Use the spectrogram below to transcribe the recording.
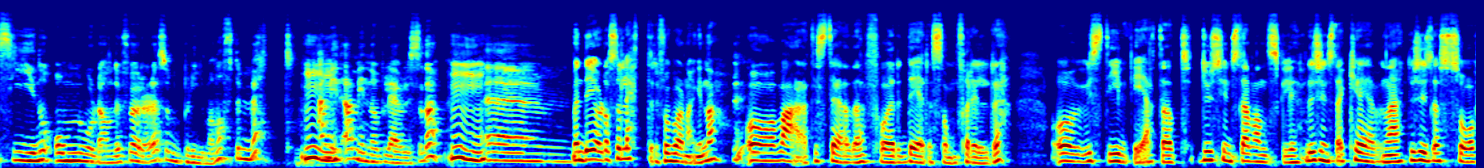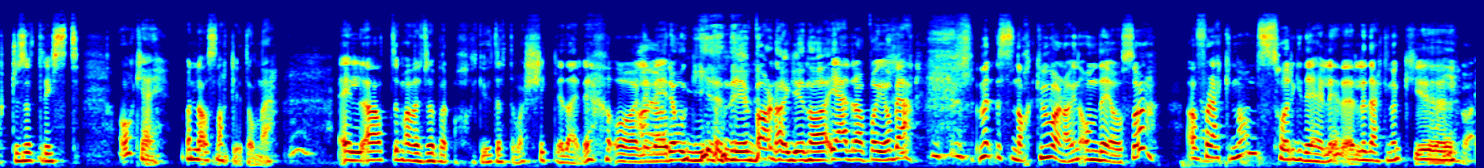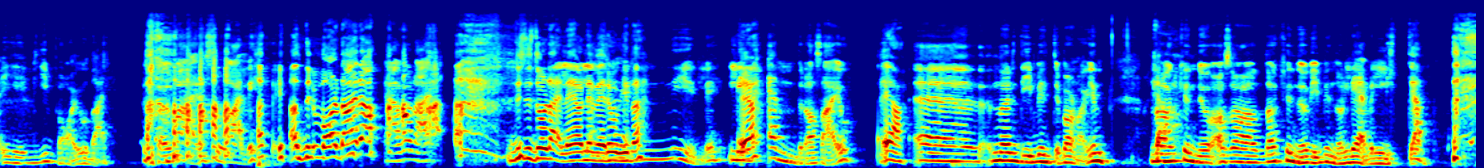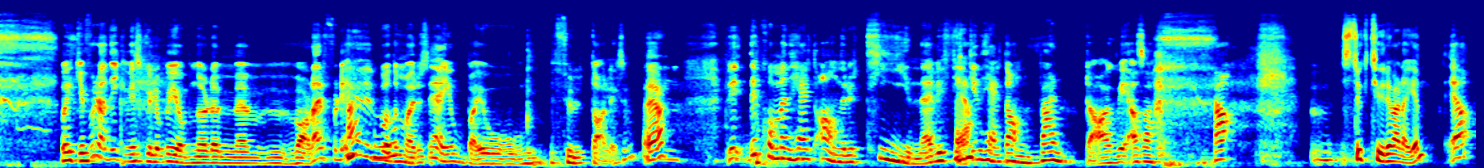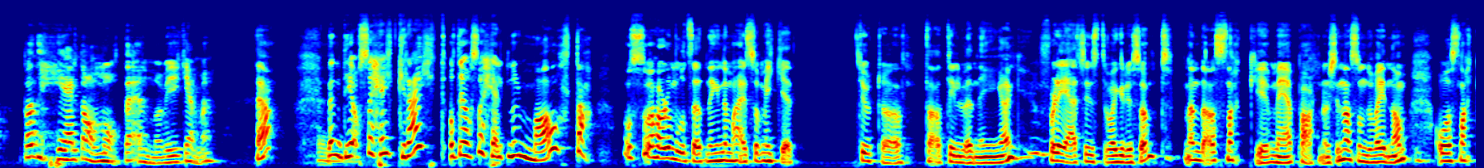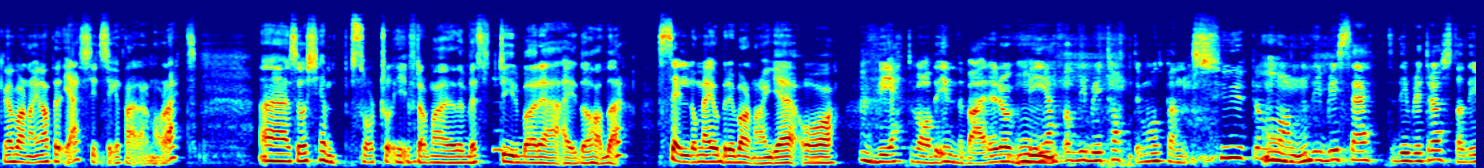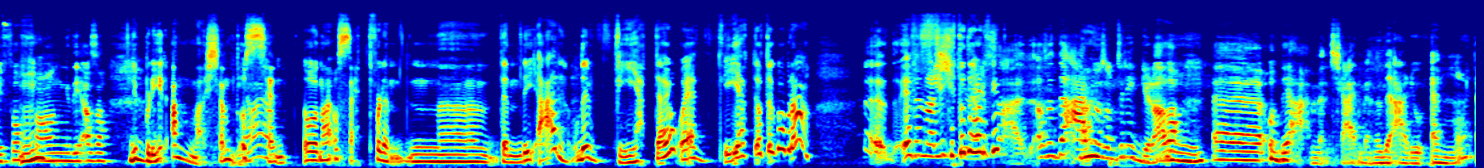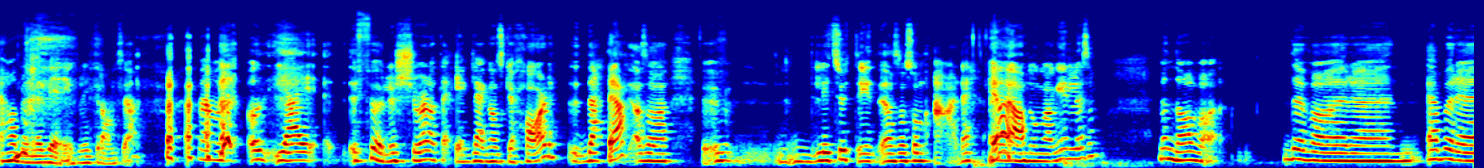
Si noe om hvordan du føler det, så blir man ofte møtt. Mm. Er, min, er min opplevelse, da. Eh, Men det gjør det også lettere for barnehagen da, å være til stede for dere som foreldre. Og hvis de vet at du syns det er vanskelig, du syns det er krevende, du syns det er sårt, du syns det er trist, ok, men la oss snakke litt om det. Eller at man vet at bare, Å, gud, dette var skikkelig deilig å levere ungen i barnehagen, og jeg drar på jobb, jeg. Men snakk med barnehagen om det også. For det er ikke noen sorg det heller, eller det er ikke nok... vi, var, vi var jo der. Skal jo være så ærlig. Ja, du var der, ja! Jeg var der. Du syntes det var deilig å levere ungene? Nydelig. Livet endra seg jo Ja. eh, når de begynte i barnehagen. Da, Ja. kunne jo, altså, da kunne jo vi begynne å leve litt igjen. Og ikke fordi at ikke vi skulle på jobb når de eh, var der, for det- både Marius og jeg jobba jo fullt da, liksom. Ja. Vi, det kom en helt annen rutine, vi fikk Ja. en helt annen hverdag. Vi, altså, ja, Struktur i hverdagen. ja, på en helt annen måte enn når vi gikk hjemme. Ja, men det er også helt greit, og det er også helt normalt, da. Og så har du motsetningen til meg som ikke turte å ta tilvenning engang, fordi jeg syntes det var grusomt. Men da snakke med partneren sin, da, som du var innom, og snakke med barnehagen at jeg syns ikke dette er noe ålreit. Eh, Så det var kjempesårt å gi fra meg det mest dyrebare jeg eide og hadde. Selv om jeg jobber i barnehage og vet hva det innebærer, og Mm. vet at de blir tatt imot på en super måte. De blir sett, de blir trøsta, de får fang. De, altså, de blir anerkjent og, sendt, og, nei, og sett for dem, dem de er. Og det vet jeg jo, og jeg vet jo at det går bra. Eh, Jeg vet det det så fint. er altså, det er noe som trigger deg, da. Mm. Uh, og det er, men kjære vene, det er det jo ennå. Jeg hadde en levering for litt grann siden. Men, og jeg føler sjøl at jeg egentlig er ganske hard. Det Ja. altså, litt sutring altså, Sånn er det eh, Ja, ja. noen ganger, liksom. Men da var Det var Jeg bare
